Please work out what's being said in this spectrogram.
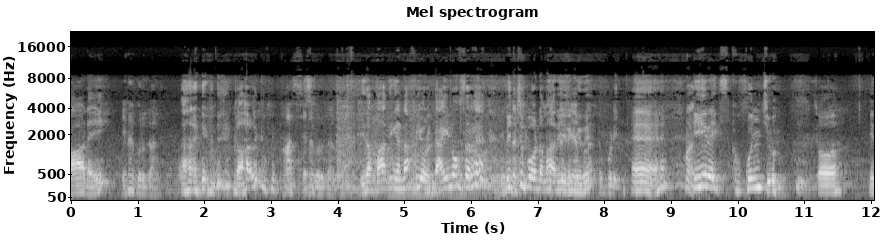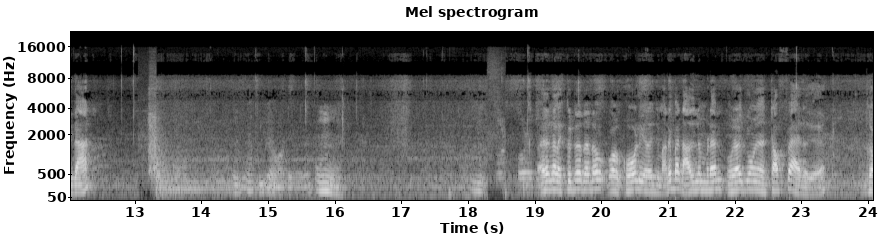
காடை. எனக்கு ஒரு கால். காலுக்கு இதை பார்த்தீங்கன்னா ஒரு டைனோசரை பிச்சு போட்ட மாதிரி இருக்குது. இப்படி. டீரெக்ஸ் குஞ்சு. ஸோ இதான். எங்களை கிட்டத்தட்ட கோழி இறைச்சி மாதிரி பட் அதில் விட இறைச்சி கொஞ்சம் டஃப்பாக இருக்கு ஸோ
